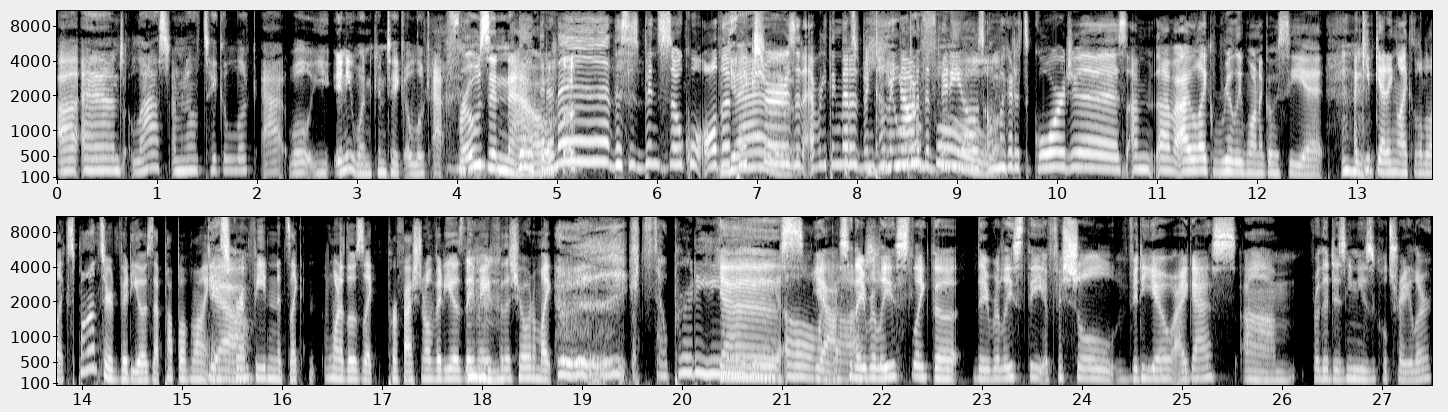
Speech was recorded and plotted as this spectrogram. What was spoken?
Uh, and last, I'm going to take a look at. Well, you, anyone can take a look at Frozen now. This has been so cool. All the Yeah. pictures and everything that has been coming out of the videos. Oh my god, it's gorgeous. I'm um, I like really want to go see it. Mm-hmm. I keep getting like little like sponsored videos that pop up on my Yeah. Mm-hmm. Instagram feed, and it's like one of those like professional videos they made for the show, and I'm like, it's so pretty. Yes. Oh yeah. So they released like the they released the official video, I guess, um, for the Disney musical trailer.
